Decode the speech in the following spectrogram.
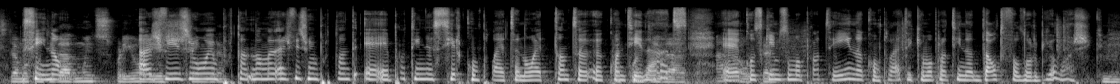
Se calhar uma Sim, não. quantidade muito superior. a Às vezes, 100 o importante, não, mas às vezes o importante é, é a proteína ser completa, não é tanta a quantidade. quantidade. Ah, é, ok. Conseguimos uma proteína completa, que é uma proteína de alto valor biológico. Hum.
